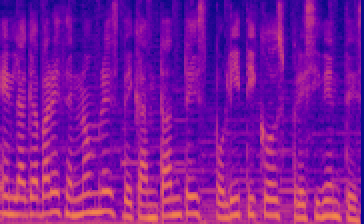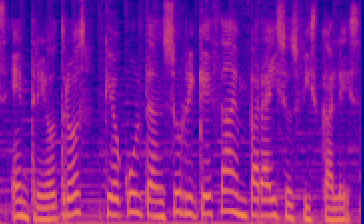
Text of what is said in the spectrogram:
en la que aparecen nombres de cantantes, políticos, presidentes, entre otros, que ocultan su riqueza en paraísos fiscales.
